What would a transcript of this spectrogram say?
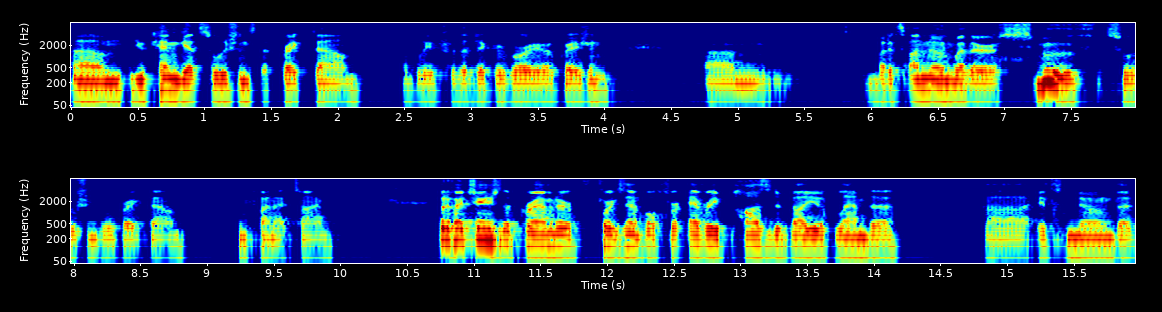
um, you can get solutions that break down, I believe, for the De Gregorio equation. Um, but it's unknown whether smooth solutions will break down in finite time. But if I change the parameter, for example, for every positive value of lambda, uh, it's known that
